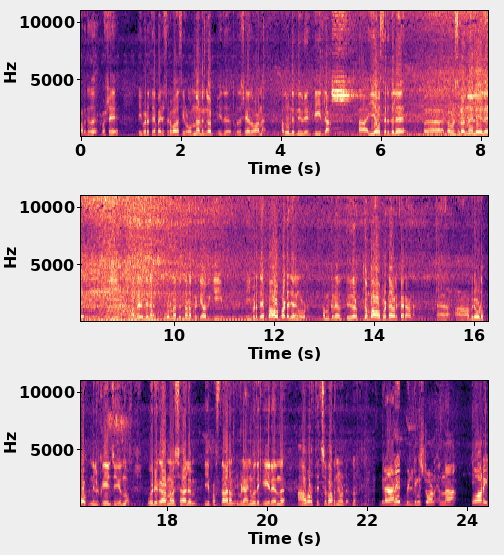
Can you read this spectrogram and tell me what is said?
പറഞ്ഞത്. പക്ഷേ ഇവിടുത്തെ പരിസരവാസികൾ ഒന്നടങ്കം ഇത് പ്രതിഷേധമാണ്. അതുകൊണ്ട് ഇന്ന് ഇവരെത്തിയില്ല. ഈ അവസരത്തിൽ കൗൺസിൽ എന്ന നിലയിൽ ഈ സമരത്തിന് പൂർണ പിന്തുണ പ്രഖ്യാപിക്കുകയും ഇവിടുത്തെ പാവപ്പെട്ട ജനങ്ങളോട് നമുക്ക് തീർത്തും പാവപ്പെട്ട ആൾക്കാരാണ് അവരോടൊപ്പം നിൽക്കുകയും ചെയ്യുന്നു. ഒരു കാരണവശാലും ഈ പ്രസ്ഥാനം ഇവിടെ അനുവദിക്കുകയില്ലെന്ന് ആവർത്തിച്ച് പറഞ്ഞുകൊണ്ട് നിർത്തുന്നു. ഗ്രാനൈറ്റ് ബിൽഡിംഗ് സ്റ്റോൺ എന്ന ക്വാറി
